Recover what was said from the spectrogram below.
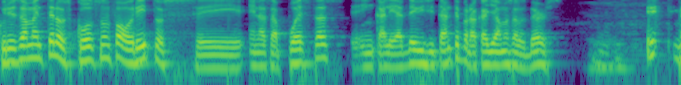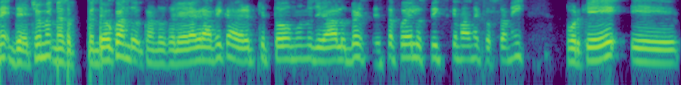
curiosamente los Colts son favoritos en las apuestas en calidad de visitante, pero acá llevamos a los Bears de hecho, me, sorprendió cuando, cuando salió la gráfica ver que todo el mundo llegaba a los Bears. Este fue de los picks que más me costó a mí, porque eh,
